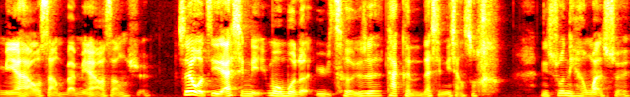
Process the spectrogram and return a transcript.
明天还要上班，明天还要上学，所以我自己在心里默默的预测，就是他可能在心里想说，你说你很晚睡，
